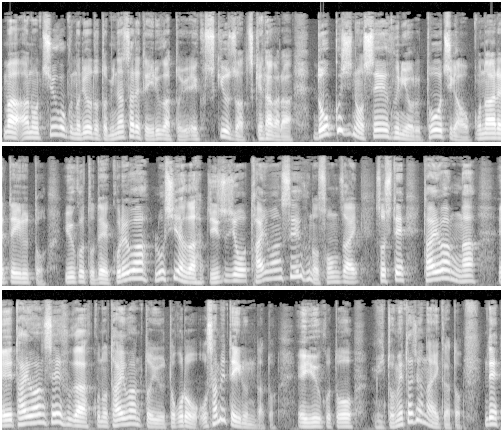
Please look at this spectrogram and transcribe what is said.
まあ、あの中国の領土とみなされているがというエクスキューズはつけながら独自の政府による統治が行われているということでこれはロシアが事実上台湾政府の存在そして台湾が、えー、台湾政府がこの台湾というところを治めているんだということを認めたじゃないかと。で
